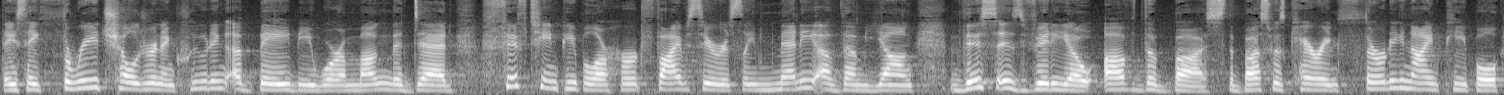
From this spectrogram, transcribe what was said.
They say three children, including a baby, were among the dead. 15 people are hurt, five seriously, many of them young. This is video of the bus. The bus was carrying 39 people.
